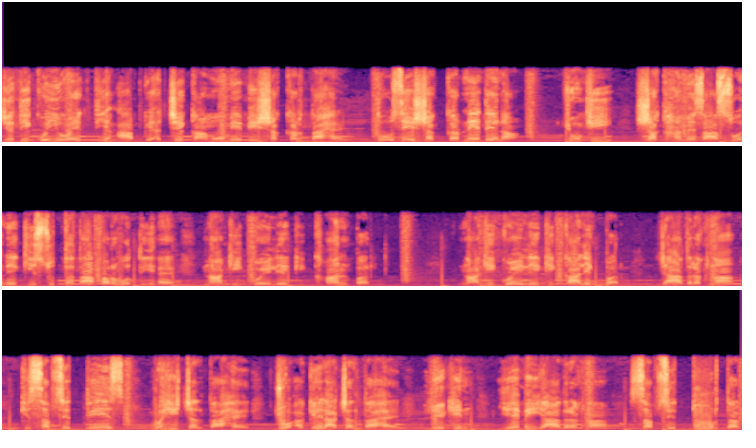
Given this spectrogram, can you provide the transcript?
यदि कोई व्यक्ति आपके अच्छे कामों में भी शक करता है तो उसे शक करने देना, क्योंकि शक हमेशा सोने की शुद्धता पर होती है, ना कि कोयले की खान पर। ना कि कोयले की कालिक पर। याद रखना कि सबसे तेज वही चलता है, जो अकेला चलता है। लेकिन ये भी याद रखना, सबसे दूर तक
